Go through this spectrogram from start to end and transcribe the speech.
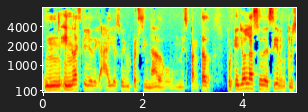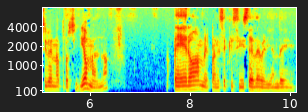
Mm, y no es que yo diga, ay, yo soy un persinado o un espantado, porque yo la sé decir inclusive en otros idiomas, ¿no? Pero me parece que sí se deberían de,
